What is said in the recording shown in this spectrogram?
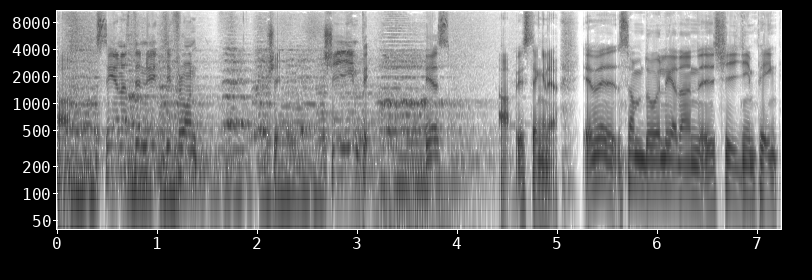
Ja. Senaste nytt ifrån Xi Jinping. Yes. Ja, vi stänger det. Ja, men Som då ledaren Xi Jinping.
